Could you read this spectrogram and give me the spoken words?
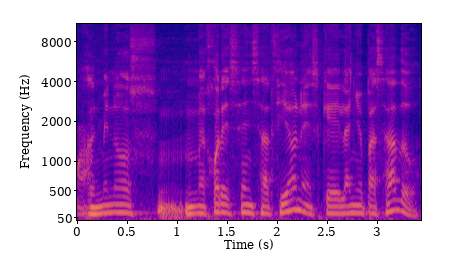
al menos mejores sensaciones que el año pasado?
